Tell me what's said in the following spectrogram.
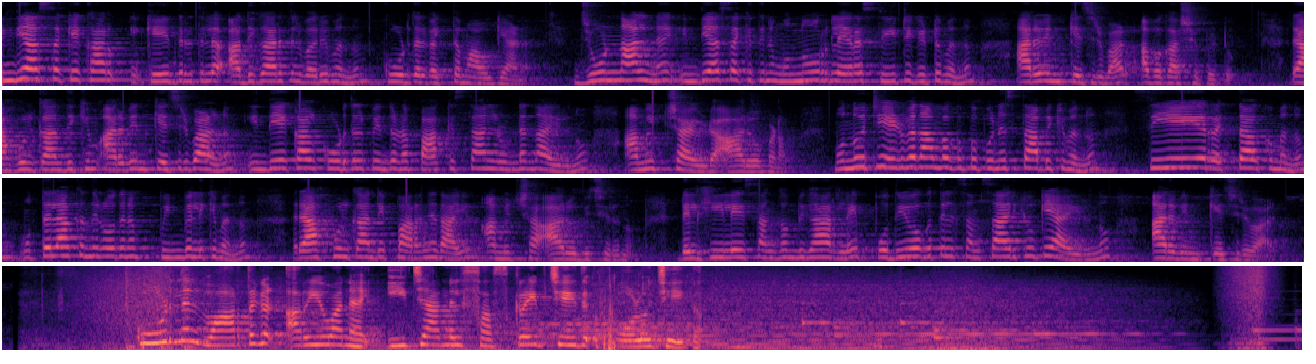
ഇന്ത്യ സഖ്യക്കാർ കേന്ദ്രത്തിൽ അധികാരത്തിൽ വരുമെന്നും കൂടുതൽ വ്യക്തമാവുകയാണ്. ജൂൺ നാലിന് ഇന്ത്യ സഖ്യത്തിന് മുന്നൂറിലേറെ സീറ്റ് കിട്ടുമെന്നും അരവിന്ദ് കെജ്രിവാൾ അവകാശപ്പെട്ടു. രാഹുൽ ഗാന്ധിക്കും അരവിന്ദ് കെജ്രിവാളിനും ഇന്ത്യയേക്കാൾ കൂടുതൽ പിന്തുണ പാകിസ്ഥാനിലുണ്ടെന്നായിരുന്നു അമിത്ഷായുടെ ആരോപണം. മുന്നൂറ്റി എഴുപതാം വകുപ്പ് പുനഃസ്ഥാപിക്കുമെന്നും സി എ എ റദ്ദാക്കുമെന്നും മുത്തലാഖ് നിരോധനം പിൻവലിക്കുമെന്നും രാഹുൽ ഗാന്ധി പറഞ്ഞതായും അമിത്ഷാ ആരോപിച്ചിരുന്നു. ഡൽഹിയിലെ സംഘം വിഹാറിലെ പൊതുയോഗത്തിൽ സംസാരിക്കുകയായിരുന്നു അരവിന്ദ് കെജ്രിവാൾ. കൂടുതൽ വാർത്തകൾ അറിയുവാനായി ഈ ചാനൽ സബ്സ്ക്രൈബ് ചെയ്ത് ഫോളോ ചെയ്യുക.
